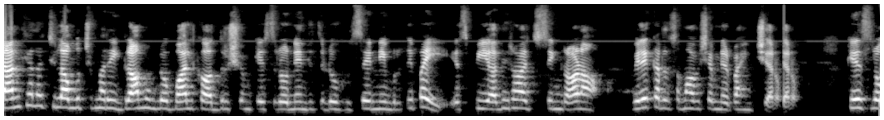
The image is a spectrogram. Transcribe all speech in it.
నంద్యాల జిల్లా ముచ్చుమరి గ్రామంలో బాలిక అదృశ్యం కేసులో నిందితుడు హుస్సేన్ని మృతిపై ఎస్పీ అధిరాజ్ సింగ్ రాణా విలేకరుల సమావేశం నిర్వహించారు. కేసులో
